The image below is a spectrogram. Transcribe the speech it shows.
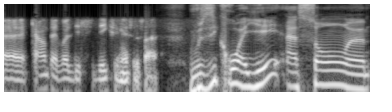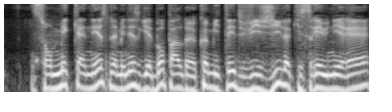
euh, quand elle va le décider que c'est nécessaire. Vous y croyez à son euh, son mécanisme. Le ministre Guilbeault parle d'un comité de vigie qui se réunirait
